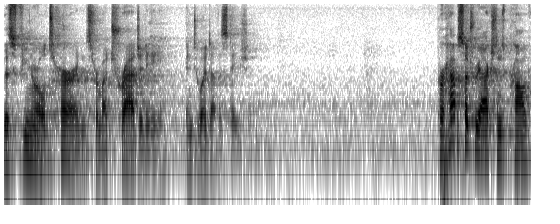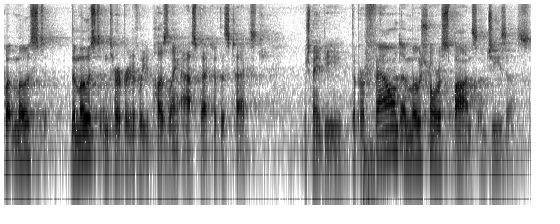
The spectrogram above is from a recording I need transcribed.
This funeral turns from a tragedy into a devastation. Perhaps such reactions prompt what most, the most interpretively puzzling aspect of this text, which may be the profound emotional response of Jesus.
